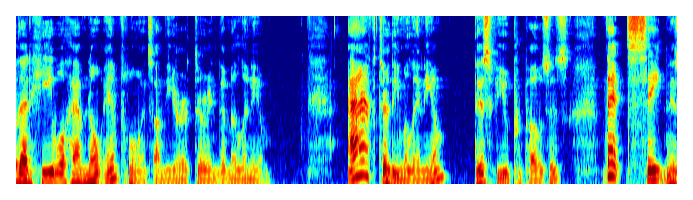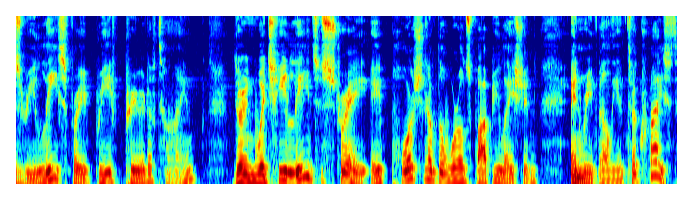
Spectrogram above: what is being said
that he will have no influence on the earth during the millennium. After the millennium, this view proposes that Satan is released for a brief period of time during which he leads astray a portion of the world's population in rebellion to Christ.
